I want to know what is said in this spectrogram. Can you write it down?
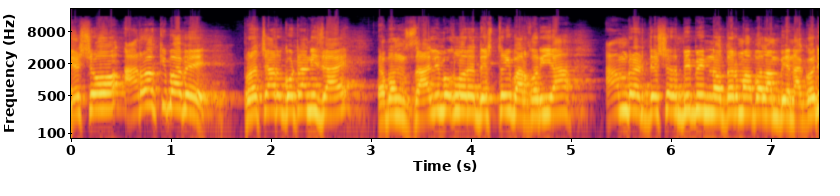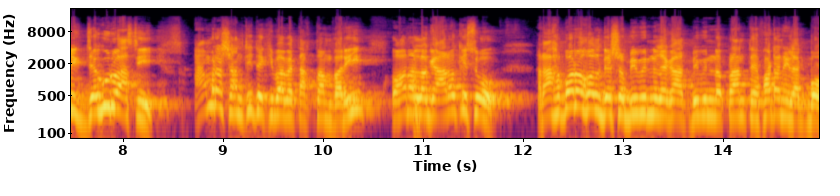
দেশও আরও কীভাবে প্রচার গোটানি যায় এবং জালিমকলরে দেশ থেকে বার করিয়া আমরা দেশের বিভিন্ন ধর্মাবলম্বী নাগরিক যেগুলো আছি, আমরা শান্তিতে কীভাবে থাকতাম পারি? ওখানে লগে আরও কিছু। রাহবর হল দেশ বিভিন্ন জায়গাত বিভিন্ন প্রান্তে ফাটানি লাগবো।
